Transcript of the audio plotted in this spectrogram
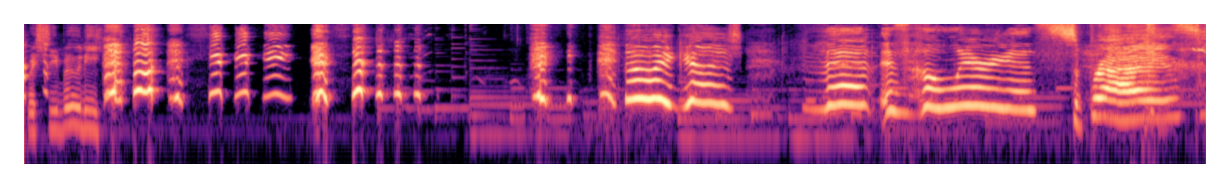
Squishy booty. oh my gosh, that is hilarious. Surprise!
